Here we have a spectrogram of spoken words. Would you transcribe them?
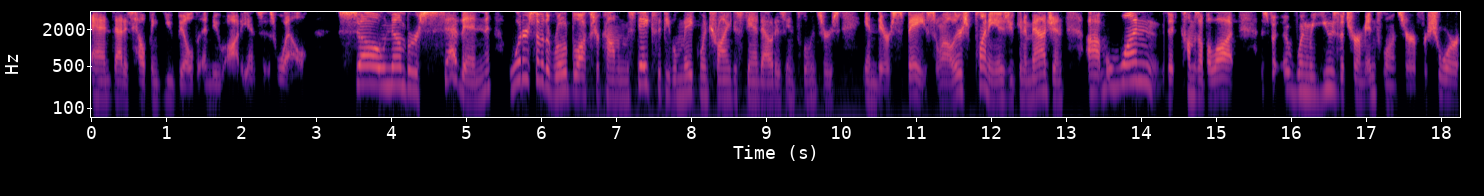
and that is helping you build a new audience as well. So, number seven, what are some of the roadblocks or common mistakes that people make when trying to stand out as influencers in their space? Well, there's plenty, as you can imagine. Um, one that comes up a lot when we use the term influencer for sure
